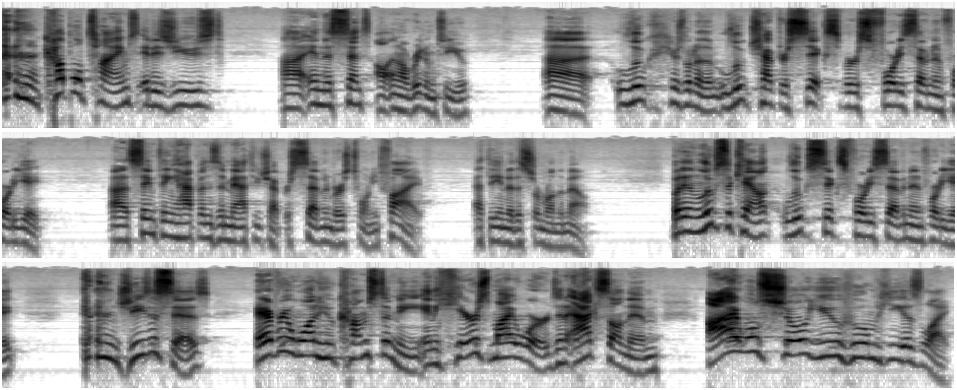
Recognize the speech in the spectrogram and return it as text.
a couple times it is used uh, in the sense, and I'll read them to you. Luke, here's one of them Luke chapter 6, verse 47 and 48. Uh, same thing happens in Matthew chapter 7, verse 25, at the end of the Sermon on the Mount. But in Luke's account, Luke 6, 47 and 48, Jesus says, Everyone who comes to me and hears my words and acts on them, I will show you whom he is like.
